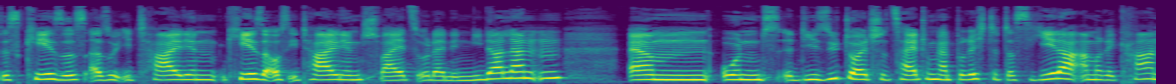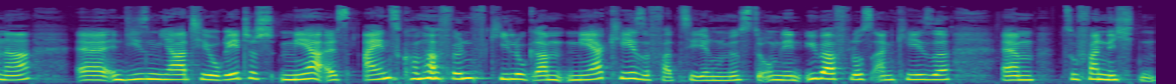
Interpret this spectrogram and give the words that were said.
des Käses, also Italien, Käse aus Italien, Schweiz oder den Niederlanden. Ähm, und die Süddeutsche Zeitung hat berichtet, dass jeder Amerikaner äh, in diesem Jahr theoretisch mehr als 1,5 Kilogramm mehr Käse verzehren müsste, um den Überfluss an Käse ähm, zu vernichten.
